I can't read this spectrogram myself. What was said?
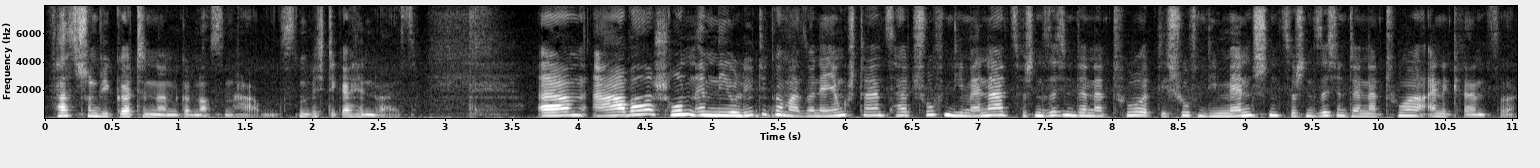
fast schon wie Göttinnen genossen haben. Das ist ein wichtiger Hinweis. Ähm, aber schon im Neolithikum, also in der Jungsteinzeit, schufen die Männer zwischen sich und der Natur, die schufen die Menschen zwischen sich und der Natur eine Grenze.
